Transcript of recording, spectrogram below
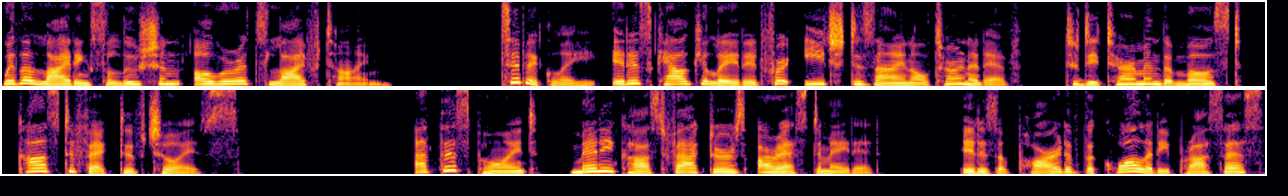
with a lighting solution over its lifetime. Typically, it is calculated for each design alternative to determine the most cost-effective choice. At this point, many cost factors are estimated. It is a part of the quality process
